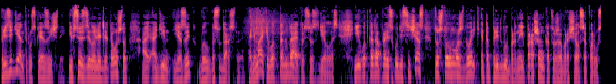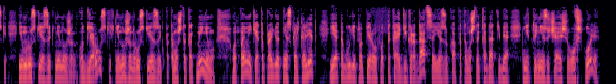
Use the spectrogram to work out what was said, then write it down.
Президент русскоязычный. И все сделали для того, чтобы один язык был государственный. Понимаете, вот тогда это все сделалось. И вот когда происходит сейчас, то, что он может говорить, это предвыборно. И Порошенко тоже обращался по-русски. Им русский язык не нужен. Вот для русских не нужен русский язык, потому что что как минимум, вот поймите, это пройдет несколько лет, и это будет, во-первых, вот такая деградация языка, потому что когда тебя, не, ты не изучаешь его в школе,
